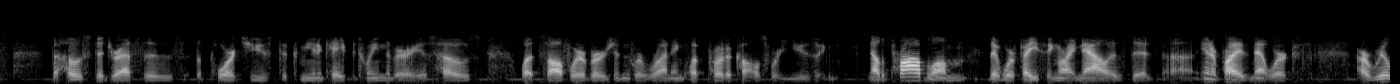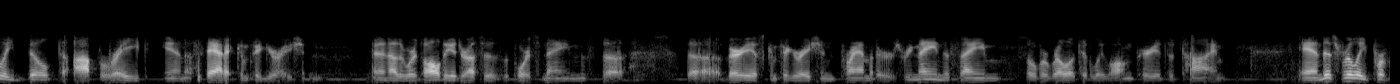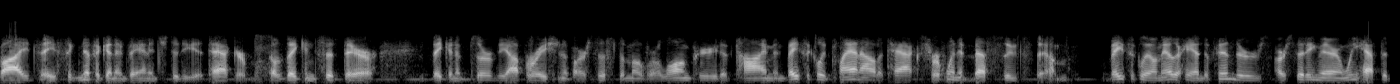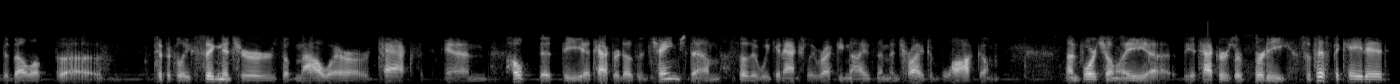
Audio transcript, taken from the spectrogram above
the host addresses, the ports used to communicate between the various hosts, what software versions we're running, what protocols we're using. Now, the problem that we're facing right now is that uh, enterprise networks are really built to operate in a static configuration. And in other words, all the addresses, the ports names, the the various configuration parameters remain the same over relatively long periods of time. And this really provides a significant advantage to the attacker because they can sit there, they can observe the operation of our system over a long period of time and basically plan out attacks for when it best suits them. Basically, on the other hand, defenders are sitting there and we have to develop uh, typically signatures of malware or attacks and hope that the attacker doesn't change them so that we can actually recognize them and try to block them. Unfortunately, uh, the attackers are pretty sophisticated,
